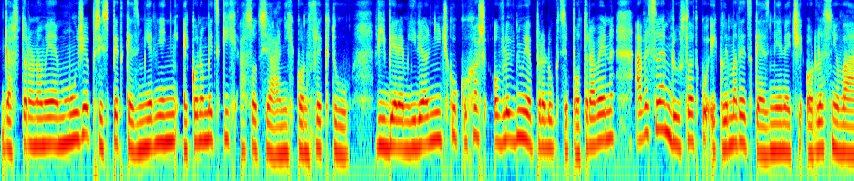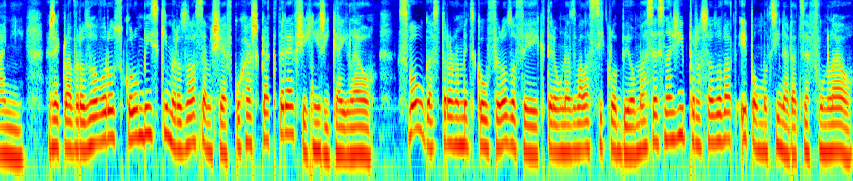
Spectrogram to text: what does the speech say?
Gastronomie může přispět ke zmírnění ekonomických a sociálních konfliktů. Výběrem jídelníčku kuchař ovlivňuje produkci potravin a ve svém důsledku i klimatické změny či odlesňování, řekla v rozhovoru s kolumbijským rozhlasem šéf kuchařka, které všichni říkají Leo. Svou gastronomickou filozofii, kterou nazvala Cyklobioma, se snaží prosazovat i pomocí nadace Funleo.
